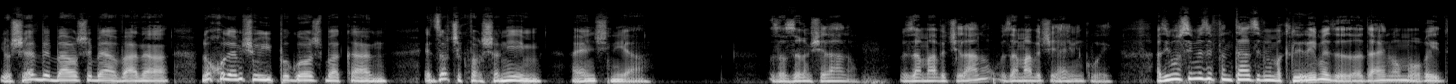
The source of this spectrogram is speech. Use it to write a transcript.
יושב בבר שבהוואנה, לא חולם שהוא ייפגוש בה כאן, את זאת שכבר שנים האין שנייה. זה הזרם שלנו, וזה המוות שלנו, וזה המוות של היימינגווי. אז אם עושים איזה פנטזיה ומקלילים את זה, זה עדיין לא מוריד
